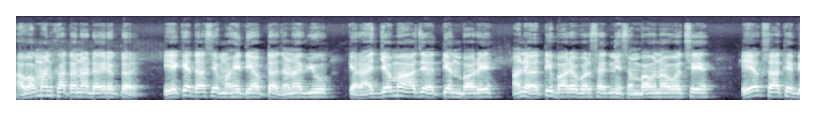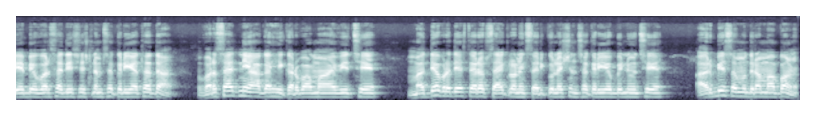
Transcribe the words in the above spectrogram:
હવામાન ખાતાના ડાયરેક્ટર એ કે દાસે માહિતી આપતા જણાવ્યું કે રાજ્યમાં આજે અત્યંત ભારે અને અતિ ભારે વરસાદની સંભાવનાઓ છે. એક સાથે બે બે વરસાદી સિસ્ટમ સક્રિય થતાં વરસાદની આગાહી કરવામાં આવી છે. મધ્યપ્રદેશ તરફ સાયક્લોનિક સર્ક્યુલેશન સક્રિય બન્યું છે. અરબી સમુદ્રમાં પણ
